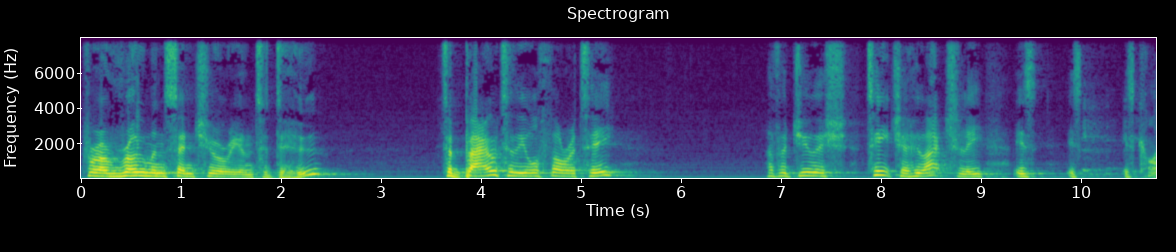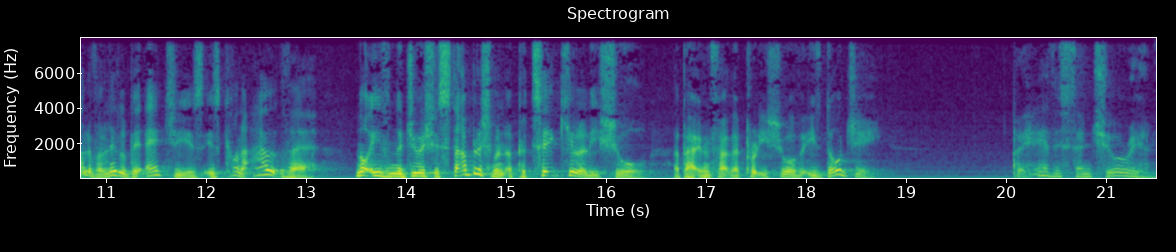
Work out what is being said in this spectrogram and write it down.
for a Roman centurion to do, to bow to the authority of a Jewish teacher who actually is, is, is kind of a little bit edgy, is, is kind of out there Not even the Jewish establishment are particularly sure about him. In fact, they're pretty sure that he's dodgy. But here, this centurion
